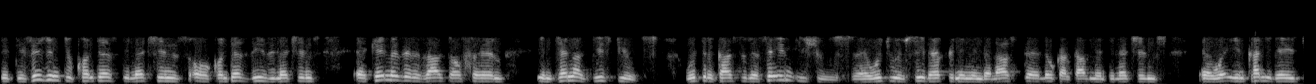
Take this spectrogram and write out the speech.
the decision to contest elections or contest these elections uh, came as a result of um, internal disputes with regards to the same issues uh, which we've seen happening in the last uh, local government elections, uh, wherein candidates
